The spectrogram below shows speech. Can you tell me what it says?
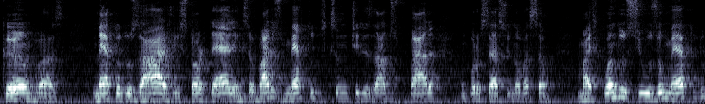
canvas, métodos ágeis, storytelling, são vários métodos que são utilizados para um processo de inovação. Mas quando se usa um método,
